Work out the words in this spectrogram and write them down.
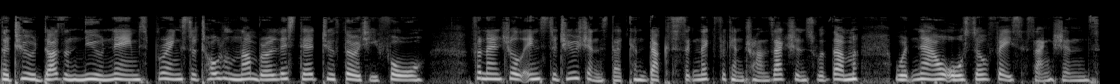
The two dozen new names brings the total number listed to 34. Financial institutions that conduct significant transactions with them would now also face sanctions.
